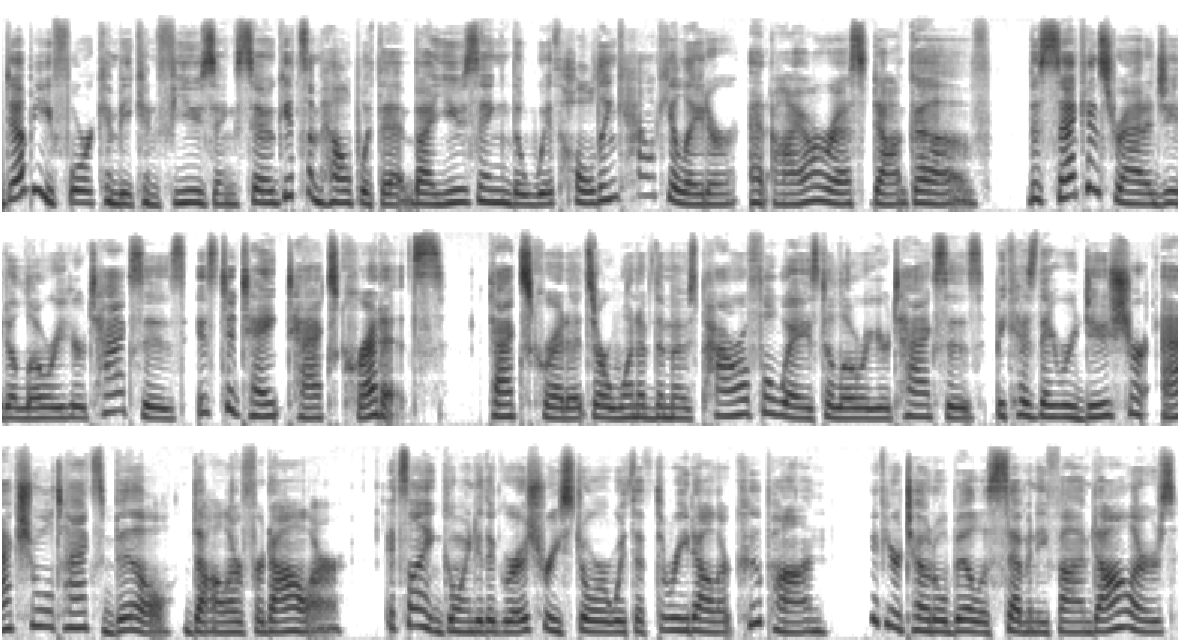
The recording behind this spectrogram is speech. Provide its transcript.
The W 4 can be confusing, so get some help with it by using the withholding calculator at irs.gov. The second strategy to lower your taxes is to take tax credits. Tax credits are one of the most powerful ways to lower your taxes because they reduce your actual tax bill dollar for dollar. It's like going to the grocery store with a $3 coupon if your total bill is $75,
